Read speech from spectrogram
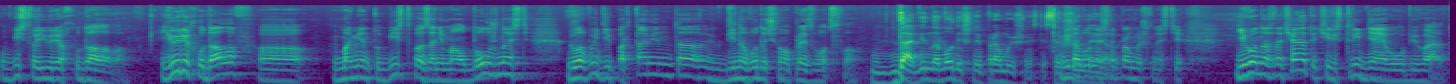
убийства Юрия Худалова. Юрий Худалов э, в момент убийства занимал должность главы департамента виноводочного производства. Да, виноводочной промышленности. Совершенно виноводочной верно. промышленности. Его назначают и через три дня его убивают.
